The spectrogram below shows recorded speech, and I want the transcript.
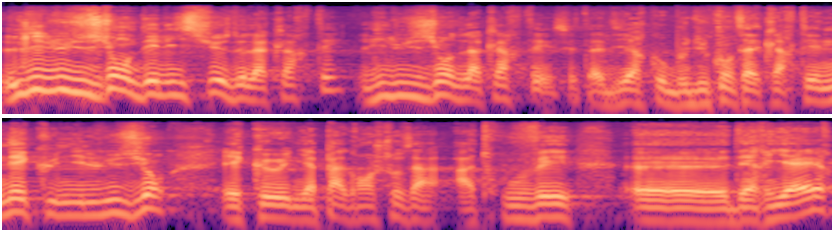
l'illusion délicieuse de la clarté, l'illusion de la clarté, c'est-à-dire qu'au bout du compte, cette clarté n'est qu'une illusion et qu'il n'y a pas grand-chose à, trouver euh, derrière,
